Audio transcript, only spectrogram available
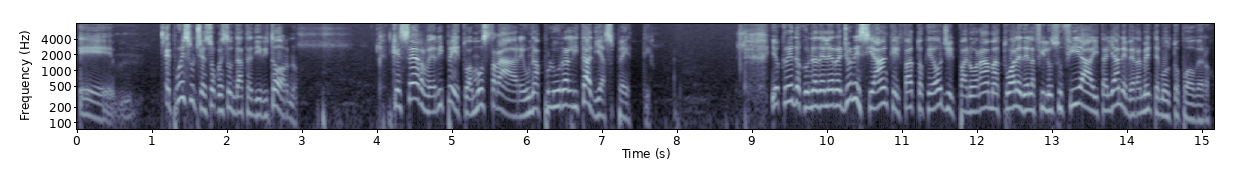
e, e poi è successo quest'ondata di ritorno che serve, ripeto, a mostrare una pluralità di aspetti io credo che una delle ragioni sia anche il fatto che oggi il panorama attuale della filosofia italiana è veramente molto povero.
